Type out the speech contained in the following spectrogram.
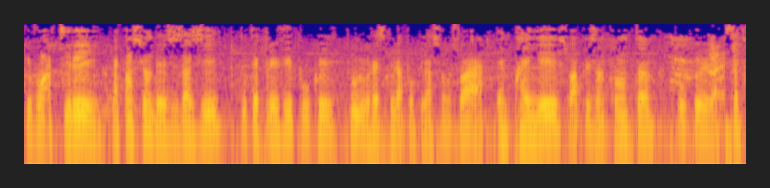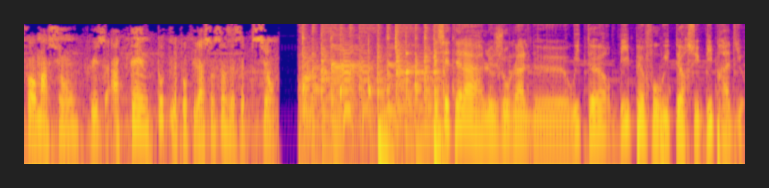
qui vont attirer l'attention des usagers tout est prévu pour que tout le reste de la population soit imprégné, soit pris en compte pour que cette formation puisse atteindre toutes les populations sans exception. C'était là le journal de 8h, BIP Info 8h sur BIP Radio.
